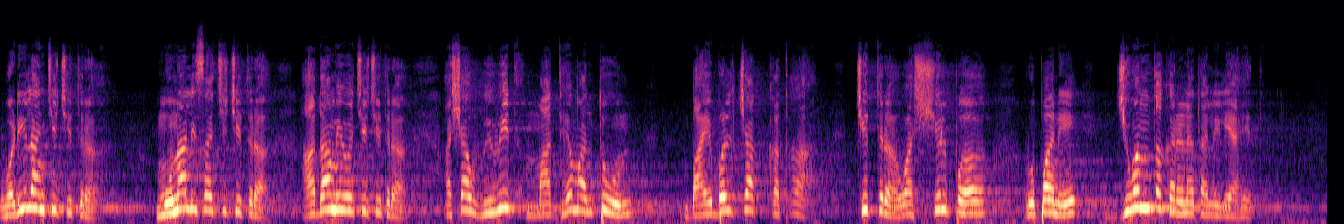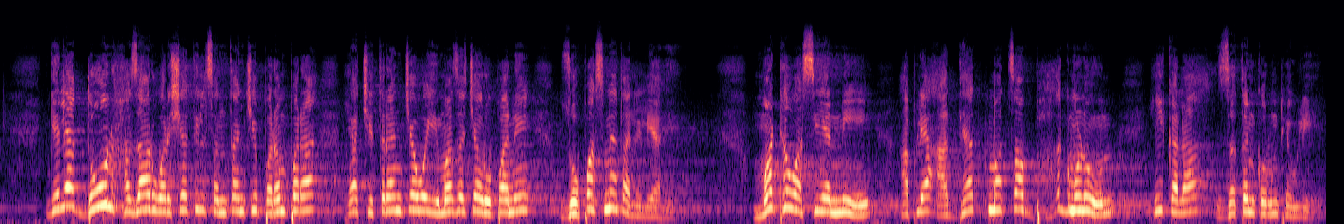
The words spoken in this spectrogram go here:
वडिलांची चित्र मोनालिसाची चित्र आदामेवचे चित्र अशा विविध माध्यमांतून बायबलच्या कथा चित्र वा शिल्प रूपाने जिवंत करण्यात आलेली आहेत. गेल्या दोन हजार वर्षातील संतांची परंपरा या चित्रांच्या व इमाजाच्या रूपाने जोपासण्यात आलेली आहे. मठवासियांनी आपल्या अध्यात्माचा भाग म्हणून ही कला जतन करून ठेवली आहे.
